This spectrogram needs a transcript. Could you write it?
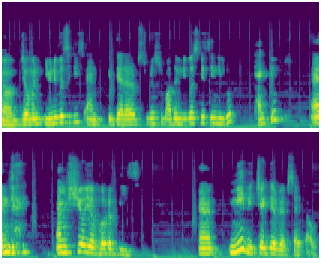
um, german universities and if there are students from other universities in europe thank you and I'm sure you have heard of these. And maybe check their website out.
